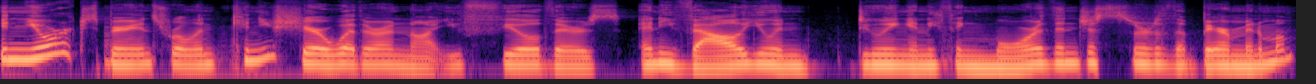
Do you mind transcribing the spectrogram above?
In your experience, Roland, can you share whether or not you feel there's any value in doing anything more than just sort of the bare minimum?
